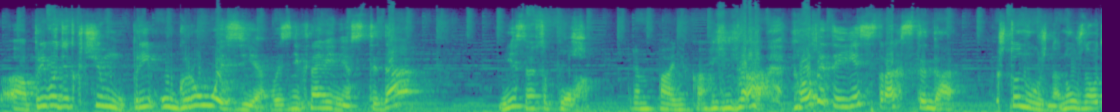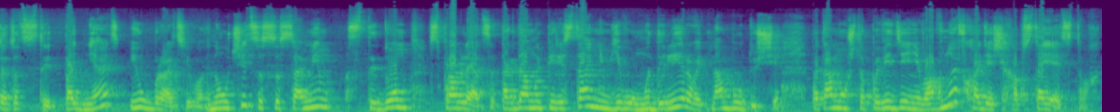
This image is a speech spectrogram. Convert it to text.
а, приводит к чему? При угрозе возникновения стыда мне становится плохо. Прям паника. Да, но вот это и есть страх стыда. Что нужно? Нужно вот этот стыд поднять и убрать его. И научиться со самим стыдом справляться. Тогда мы перестанем его моделировать на будущее. Потому что поведение во вновь входящих обстоятельствах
